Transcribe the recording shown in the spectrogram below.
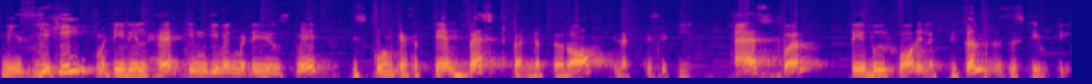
मीन्स यही मटेरियल है इन गिवन मटेरियल्स में, जिसको हम कह सकते हैं best conductor of electricity as per table for electrical resistivity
